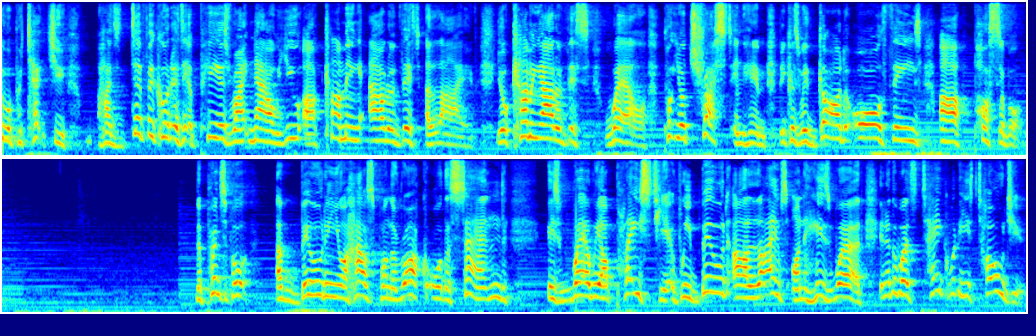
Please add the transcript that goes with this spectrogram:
will protect you. As difficult as it appears right now, you are coming out of this alive. You're coming out of this well. Put your trust in Him because with God, all things are possible. The principle of building your house upon the rock or the sand is where we are placed here. If we build our lives on His word, in other words, take what He's told you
